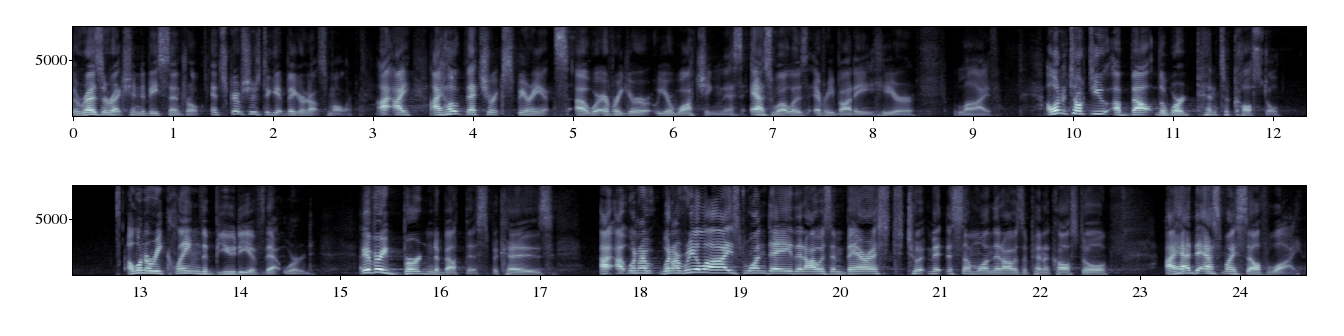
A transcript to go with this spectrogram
the resurrection to be central, and scriptures to get bigger, not smaller. I, I, I hope that's your experience uh, wherever you're, you're watching this, as well as everybody here live. I want to talk to you about the word Pentecostal. I want to reclaim the beauty of that word. I get very burdened about this because I, I, when, I, when I realized one day that I was embarrassed to admit to someone that I was a Pentecostal, I had to ask myself why.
